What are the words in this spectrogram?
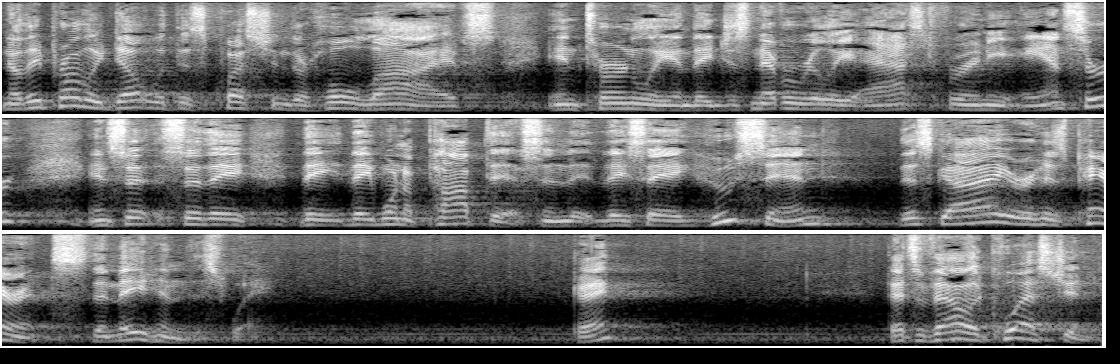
Now, they probably dealt with this question their whole lives internally, and they just never really asked for any answer. And so, so they, they, they want to pop this, and they say, Who sinned, this guy or his parents, that made him this way? Okay? That's a valid question.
